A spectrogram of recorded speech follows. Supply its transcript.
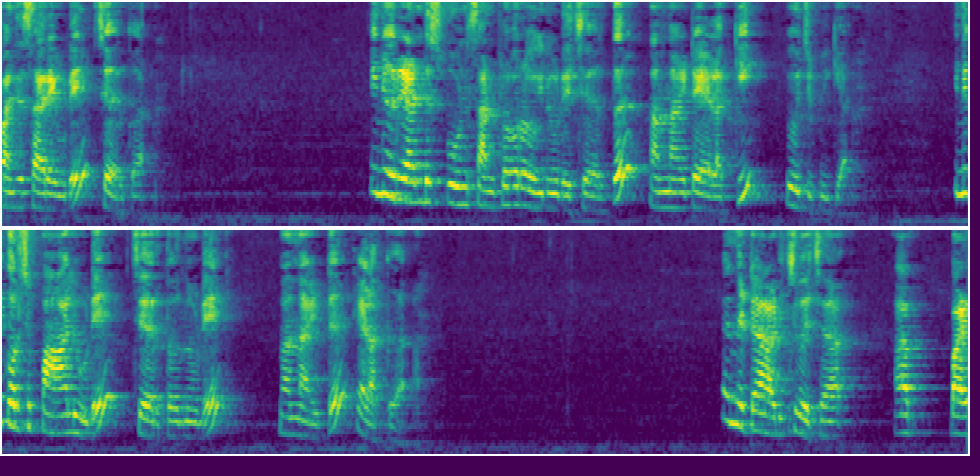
പഞ്ചസാരയൂടെ ചേർക്കുക. ഇനി ഒരു രണ്ട് സ്പൂൺ സൺഫ്ലവർ ഓയിലൂടെ ചേർത്ത് നന്നായിട്ട് ഇളക്കി യോജിപ്പിക്കുക. ഇനി കുറച്ച് പാലൂടെ ചേർത്ത് ഒന്നുകൂടെ നന്നായിട്ട് ഇളക്കുക. എന്നിട്ട് അടിച്ചു വെച്ച ആ പഴ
